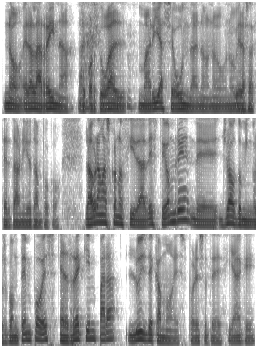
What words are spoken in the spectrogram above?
No, era la reina de Portugal, María II. No, no, no hubieras acertado ni yo tampoco. La obra más conocida de este hombre, de Joao Domingos Bontempo, es El Requiem para Luis de Camões. Por eso te decía que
